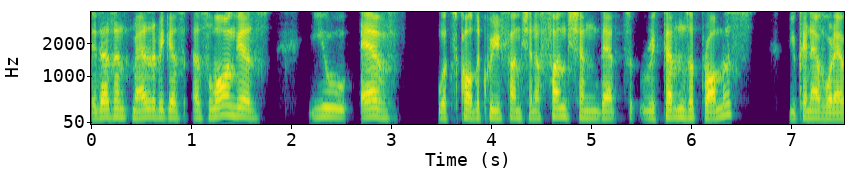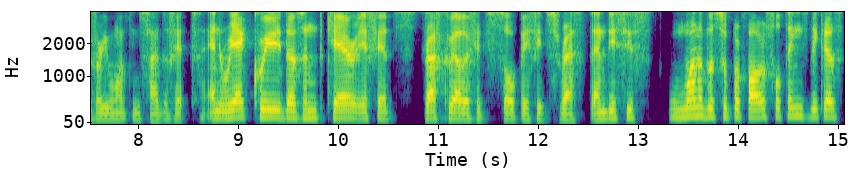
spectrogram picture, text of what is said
It doesn't matter because as long as you have what's called a query function, a function that returns a promise, you can have whatever you want inside of it. And React Query doesn't care if it's GraphQL, if it's SOAP, if it's REST. And this is one of the super powerful things because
